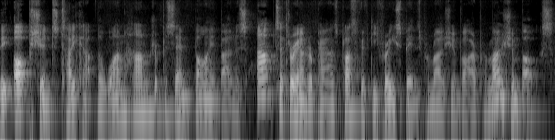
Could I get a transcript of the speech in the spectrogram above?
the option to take up the 100% buy-in bonus up to £300 plus 50 free spins promotion via promotion box.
